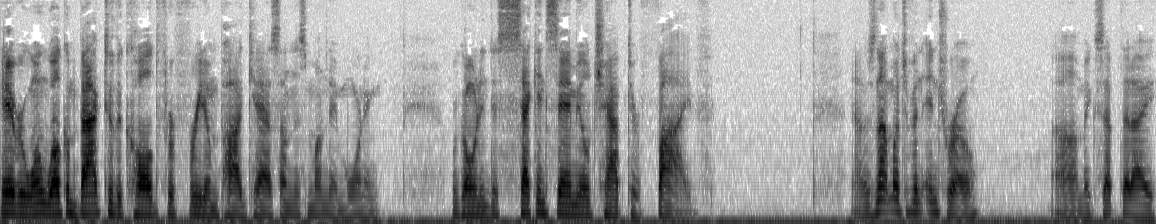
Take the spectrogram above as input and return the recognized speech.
Hey everyone, welcome back to the Called for Freedom podcast on this Monday morning. We're going into 2 Samuel chapter 5. Now, there's not much of an intro, um, except that I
